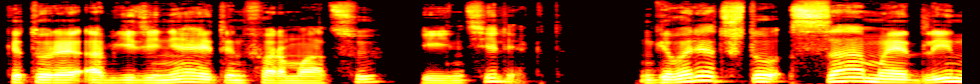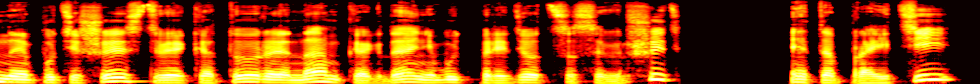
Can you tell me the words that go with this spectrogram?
которое объединяет информацию и интеллект. Говорят, что самое длинное путешествие, которое нам когда-нибудь придется совершить, это пройти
